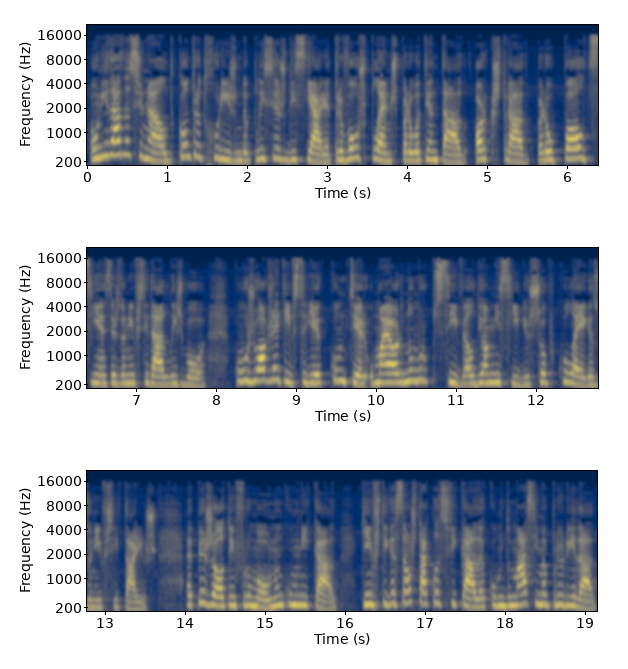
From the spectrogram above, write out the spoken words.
A Unidade Nacional de Contra-Terrorismo da Polícia Judiciária travou os planos para o atentado orquestrado para o Polo de Ciências da Universidade de Lisboa, cujo objetivo seria cometer o maior número possível de homicídios sobre colegas universitários. A PJ informou num comunicado que a investigação está classificada como de máxima prioridade,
